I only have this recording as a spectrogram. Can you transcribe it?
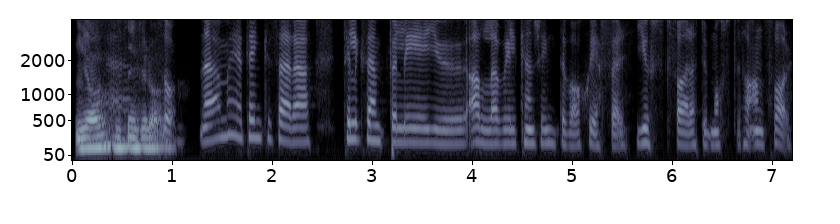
Ja, hur tänker du då? Så, nej, men jag tänker så här, till exempel är ju alla vill kanske inte vara chefer just för att du måste ta ansvar.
